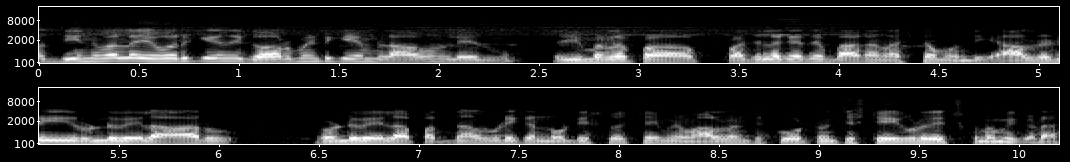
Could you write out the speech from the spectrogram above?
దీనివల్ల ఎవరికి గవర్నమెంట్కి ఏం లాభం లేదు. ఈ ప్ర- ప్రజలకైతే బాగా నష్టం ఉంది. ఆల్రెడీ రెండు వేల ఆరు రెండు వేల పద్నాలుగు కూడా ఇక్కడ నోటీసులు వచ్చాయి. మేము ఆల్రెడీ కోర్టు నుంచి స్టే కూడా తెచ్చుకున్నాం ఇక్కడ.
